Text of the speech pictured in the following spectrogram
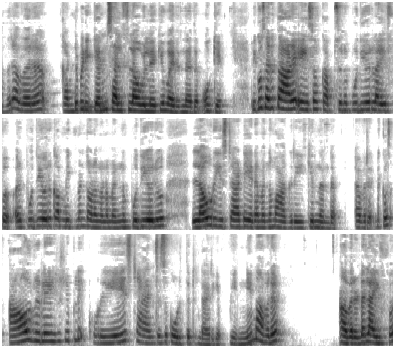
അവരവരെ കണ്ടുപിടിക്കാനും സെൽഫ് ലവിലേക്ക് വരുന്നത്. ഓക്കെ ബിക്കോസ് അതിന് താഴെ ഏസ് ഓഫ് കപ്സിന് പുതിയൊരു ലൈഫ് ഒരു പുതിയൊരു കമ്മിറ്റ്മെന്റ് തുടങ്ങണമെന്നും പുതിയൊരു ലവ് റീസ്റ്റാർട്ട് ചെയ്യണമെന്നും ആഗ്രഹിക്കുന്നുണ്ട് അവർ ബിക്കോസ് ആ ഒരു റിലേഷൻഷിപ്പിൽ കുറേ ചാൻസസ് കൊടുത്തിട്ടുണ്ടായിരിക്കും. പിന്നെയും അവർ അവരുടെ ലൈഫ്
